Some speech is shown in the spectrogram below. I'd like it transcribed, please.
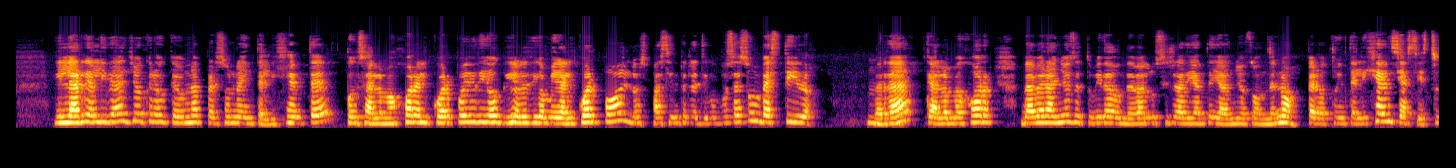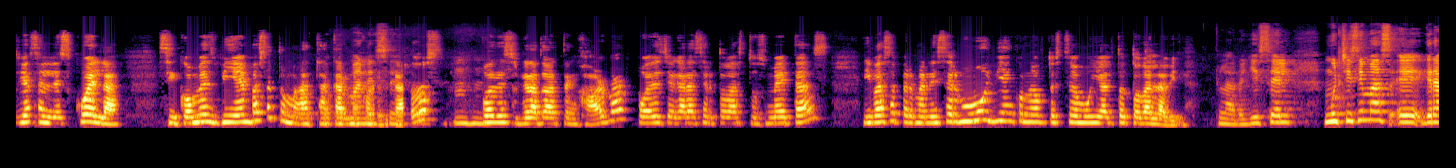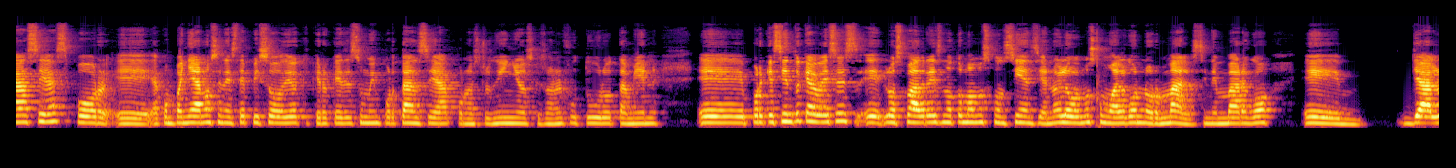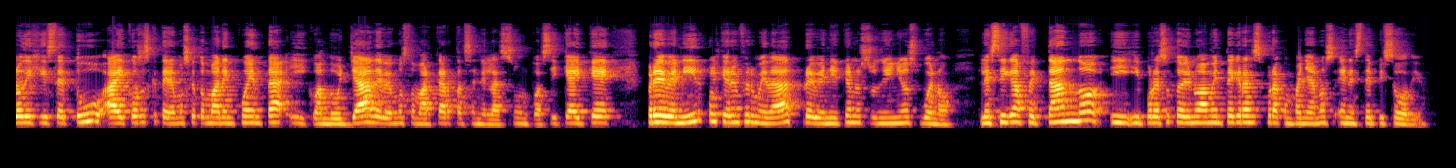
Y la realidad, yo creo que una persona inteligente, pues a lo mejor el cuerpo, yo digo, yo les digo, mira, el cuerpo, los pacientes les digo, pues es un vestido, ¿verdad? Que a lo mejor va a haber años de tu vida donde va a lucir radiante y años donde no, pero tu inteligencia, si estudias en la escuela, si comes bien, vas a, tomar, a sacar mejores puedes graduarte en Harvard, puedes llegar a hacer todas tus metas y vas a permanecer muy bien con un autoestima muy alto toda la vida. Claro, Giselle, muchísimas eh, gracias por eh, acompañarnos en este episodio que creo que es de suma importancia por nuestros niños que son el futuro también, eh, porque siento que a veces los padres no tomamos conciencia, ¿no? Y lo vemos como algo normal, sin embargo, ya lo dijiste tú, hay cosas que tenemos que tomar en cuenta y cuando ya debemos tomar cartas en el asunto. Así que hay que prevenir cualquier enfermedad, prevenir que nuestros niños, bueno, les siga afectando y, por eso te doy nuevamente gracias por acompañarnos en este episodio.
